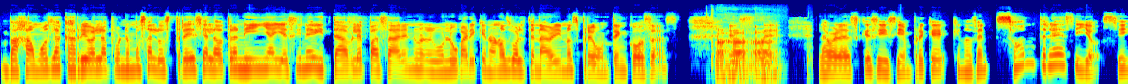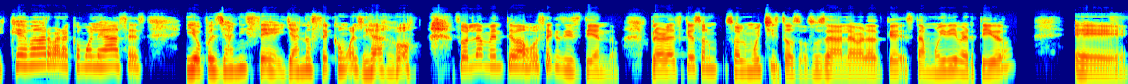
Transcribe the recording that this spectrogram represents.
bajamos la carriola, ponemos a los tres y a la otra niña y es inevitable pasar en algún lugar y que no nos volten a ver y nos pregunten cosas. Este, la verdad es que sí, siempre que, que nos ven, son tres y yo, sí, qué bárbara, ¿cómo le haces? Y yo, pues ya ni sé, ya no sé cómo le hago. Solamente vamos existiendo. La verdad es que son, son muy chistosos, o sea, la verdad que está muy divertido, eh,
